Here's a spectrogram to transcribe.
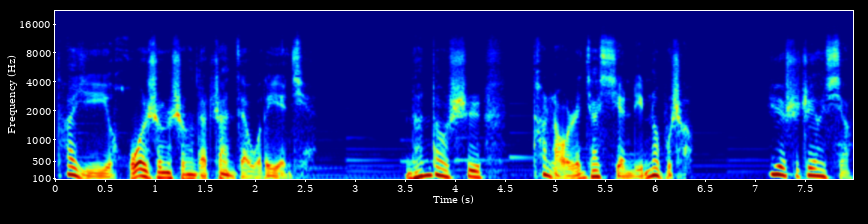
他已活生生的站在我的眼前，难道是他老人家显灵了不成？越是这样想，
